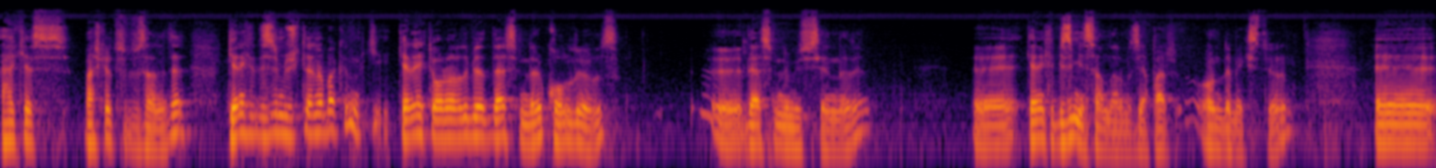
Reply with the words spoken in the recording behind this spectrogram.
herkes başka türlü zanneder. Genellikle dizi müziklerine bakın ki genellikle oralarda biraz Dersimlileri kolluyoruz. E, Dersimli müzisyenleri. E, genellikle bizim insanlarımız yapar. Onu demek istiyorum. E,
